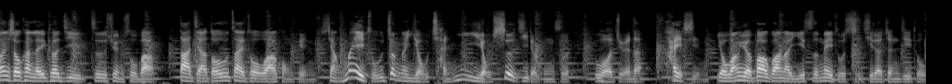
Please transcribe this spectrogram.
欢迎收看雷科技资讯速报。大家都在做挖孔屏，像魅族这么有诚意、有设计的公司，我觉得还行。有网友曝光了疑似魅族时期的真机图，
